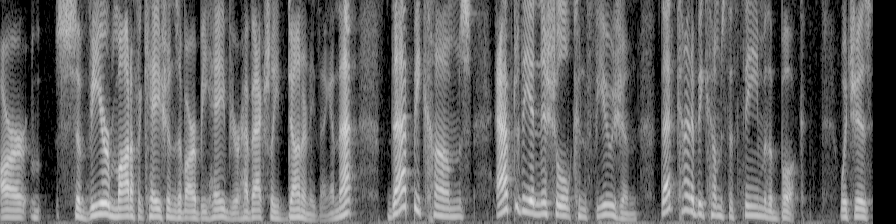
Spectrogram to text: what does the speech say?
our severe modifications of our behavior have actually done anything? And that that becomes after the initial confusion, that kind of becomes the theme of the book, which is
